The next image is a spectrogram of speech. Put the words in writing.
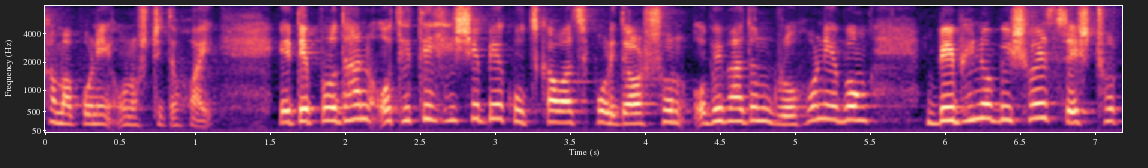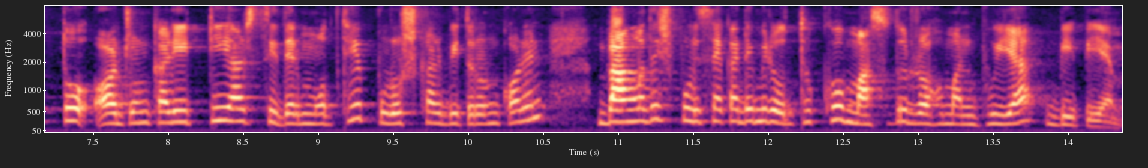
সমাপনী অনুষ্ঠিত হয়। এতে প্রধান অতিথি হিসেবে কুচকাওয়াজ পরিদর্শন, অভিবাদন গ্রহণ এবং বিভিন্ন বিষয়ে শ্রেষ্ঠত্ব অর্জনকারী টিআরসিদের মধ্যে পুরস্কার বিতরণ করেন বাংলাদেশ পুলিশ একাডেমির অধ্যক্ষ মাসুদুর রহমান ভুইয়া বিপিএম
